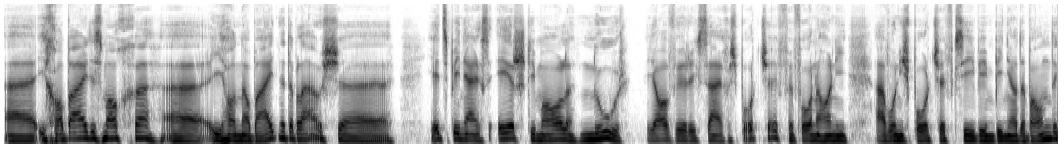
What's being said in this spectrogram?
Äh, ich kann beides machen. Äh, ich habe noch beide den Blausch. Äh, jetzt bin ich eigentlich das erste Mal nur ja, für ich sage Sportchef. Vorne habe ich, auch als ich Sportchef war, bin, bin ich an der Bande,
